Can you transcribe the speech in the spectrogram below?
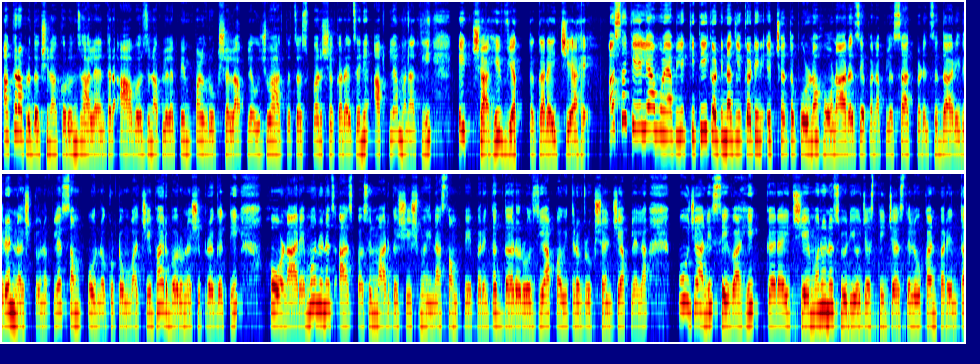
अकरा प्रदक्षिणा करून झाल्यानंतर आवर्जून आपल्याला पिंपळ वृक्षाला आपल्या उजव्या हाताचा स्पर्श करायचा आणि आपल्या मनातली इच्छा ही व्यक्त करायची आहे. असं केल्यामुळे आपली किती कठीणातील कठीण इच्छा तर पूर्ण होणारच आहे. पण आपलं सात पिढ्यांचं दारिद्र्य नष्ट होऊन आपल्या संपूर्ण कुटुंबाची भरभरून अशी प्रगती होणार आहे. म्हणूनच आजपासून मार्गशीर्ष महिना संपेपर्यंत दररोज या पवित्र वृक्षांची आपल्याला पूजा आणि सेवा ही करायची आहे. म्हणूनच व्हिडिओ जास्तीत जास्त लोकांपर्यंत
